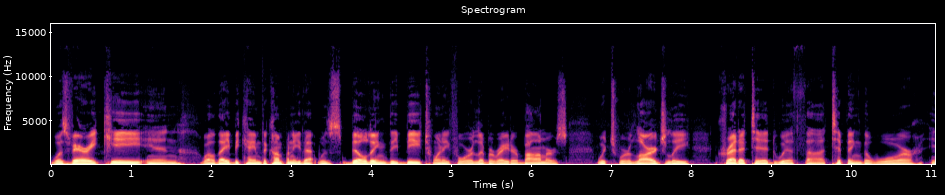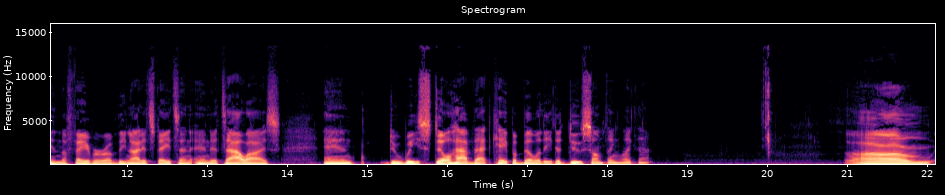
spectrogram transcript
was very key in, well, they became the company that was building the B 24 Liberator bombers, which were largely credited with uh, tipping the war in the favor of the United States and, and its allies. And do we still have that capability to do something like that? Um,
